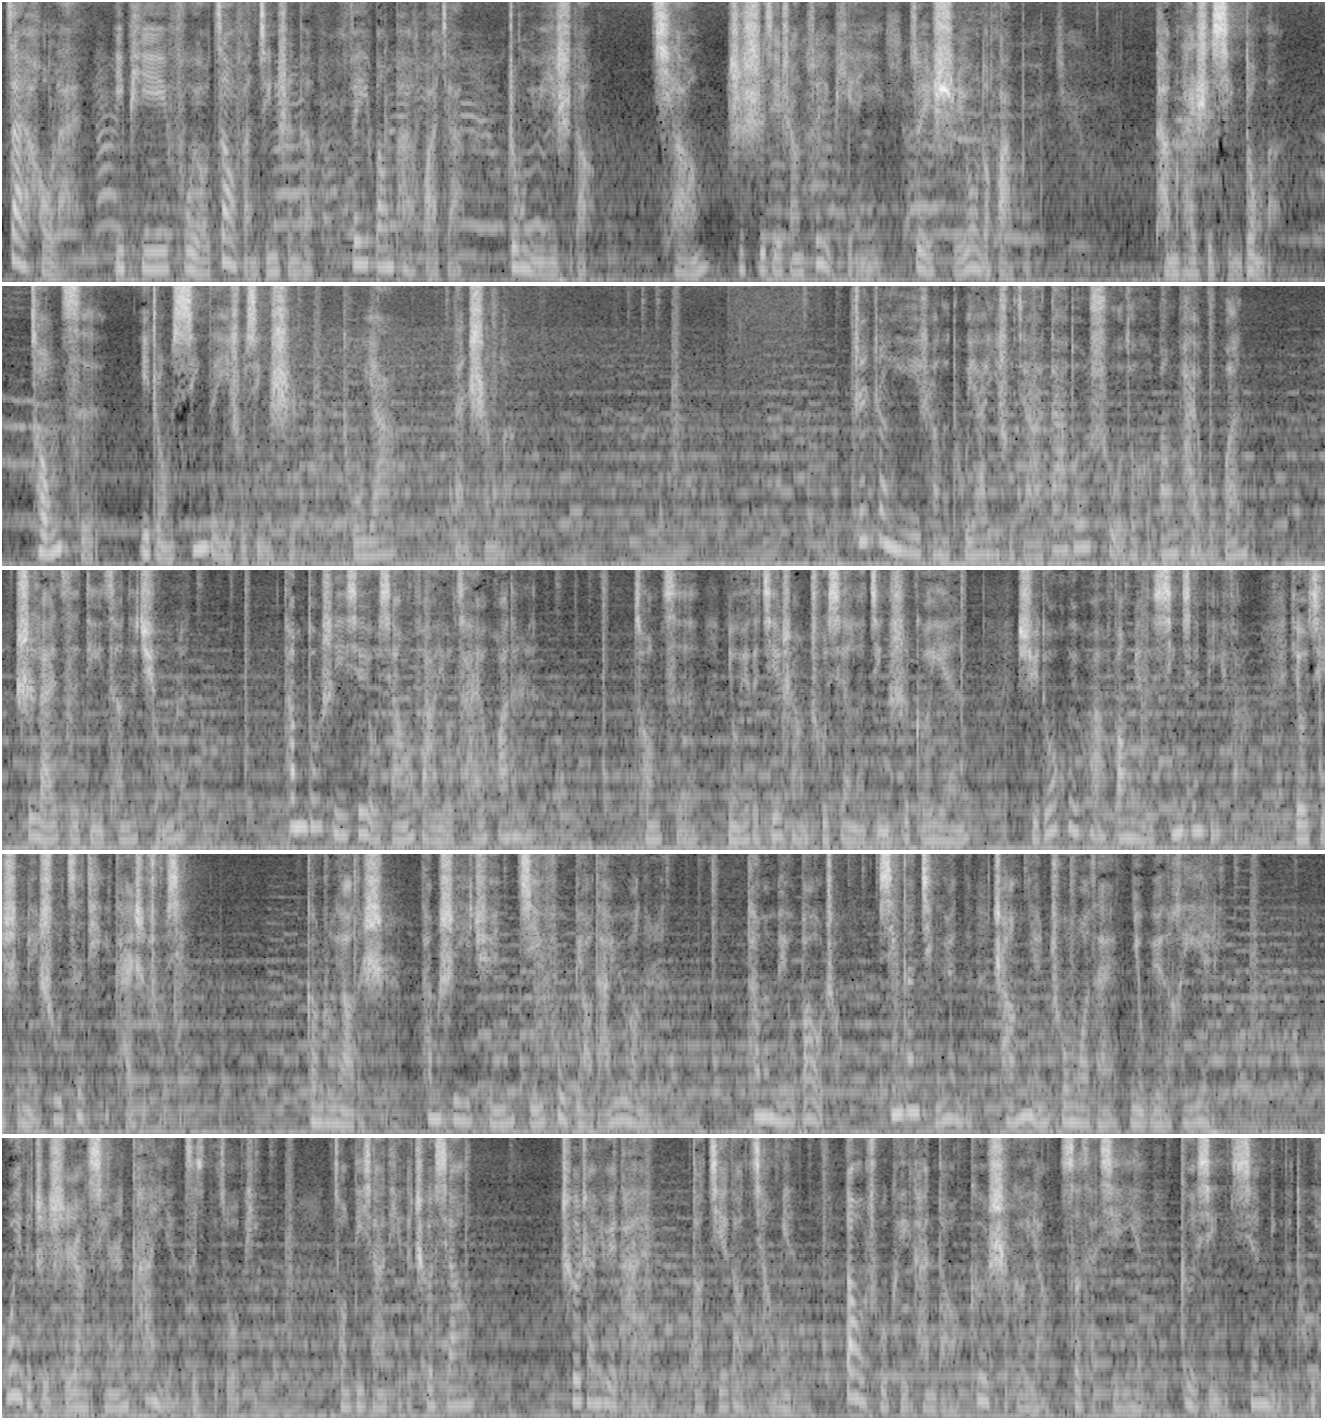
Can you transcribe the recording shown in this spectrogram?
再后来，一批富有造反精神的。非帮派画家终于意识到，墙是世界上最便宜、最实用的画布。他们开始行动了。从此，一种新的艺术形式——涂鸦诞生了。真正意义上的涂鸦艺术家，大多数都和帮派无关，是来自底层的穷人。他们都是一些有想法、有才华的人。从此，纽约的街上出现了警示格言，许多绘画方面的新鲜笔法，尤其是美术字体开始出现。更重要的是，他们是一群极富表达欲望的人，他们没有报酬，心甘情愿地常年出没在纽约的黑夜里，为的只是让行人看一眼自己的作品。从地下铁的车厢、车站月台到街道的墙面。到处可以看到各式各样、色彩鲜艳、个性鲜明的涂鸦。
